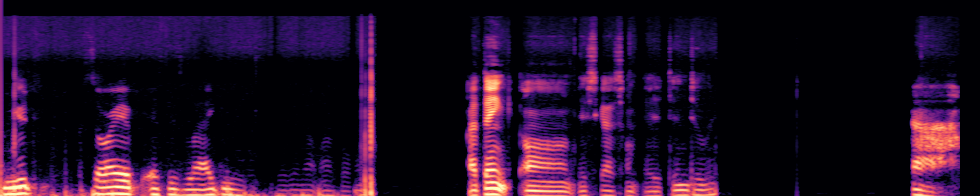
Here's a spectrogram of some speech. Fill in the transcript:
I'm mute. Sorry if, if it's laggy. I think um it's got some editing to it. Ah.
